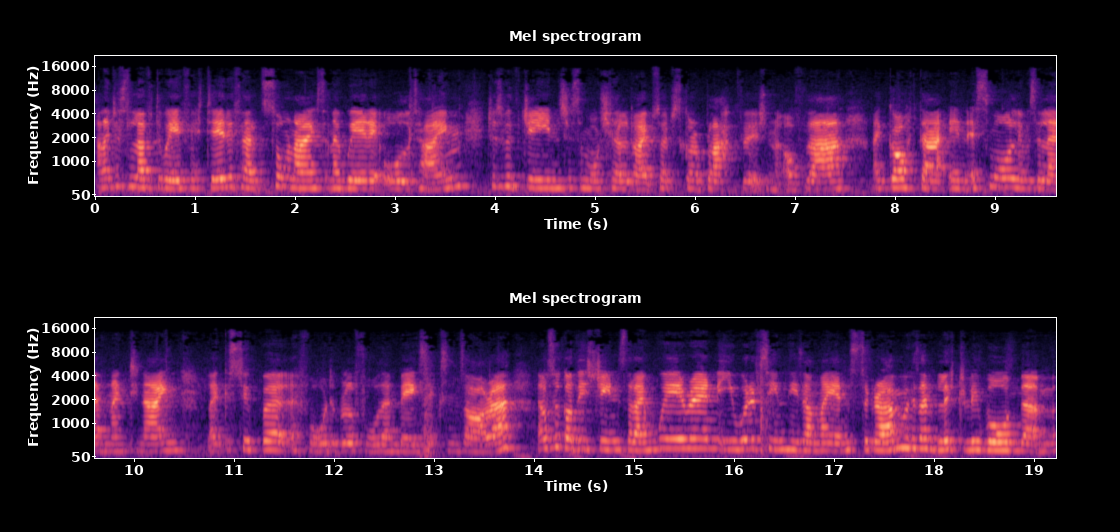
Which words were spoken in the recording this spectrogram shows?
And I just loved the way it fitted did. It felt so nice and I wear it all the time. Just with jeans, just a more chilled vibe. So I just got a black version of that. I got that in a small and it was $11.99. Like super affordable for them basics in Zara. I also got these jeans that I'm wearing. You would have seen these on my Instagram because I've literally worn them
